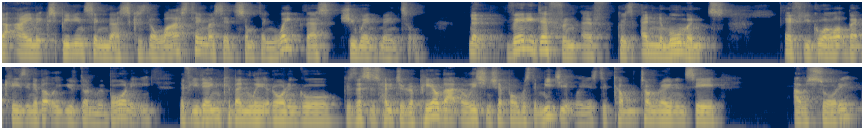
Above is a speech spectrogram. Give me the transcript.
that I'm experiencing this because the last time I said something like this, she went mental. Now, very different if, because in the moments, if you go a little bit crazy and a bit like you've done with Bonnie, if you then come in later on and go, because this is how to repair that relationship almost immediately, is to come turn around and say, I was sorry.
